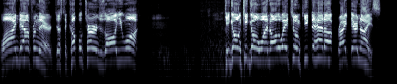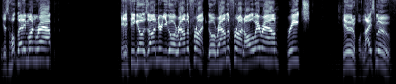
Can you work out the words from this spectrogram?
Wind down from there. Just a couple turns is all you want. Keep going, keep going. Wind all the way to him. Keep the head up. Right there, nice. Just hold, let him unwrap. And if he goes under, you go around the front. Go around the front, all the way around. Reach. Beautiful. Nice move.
